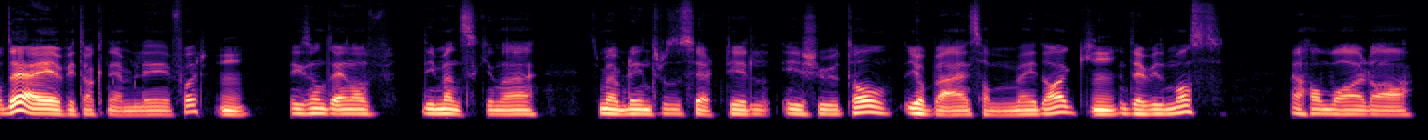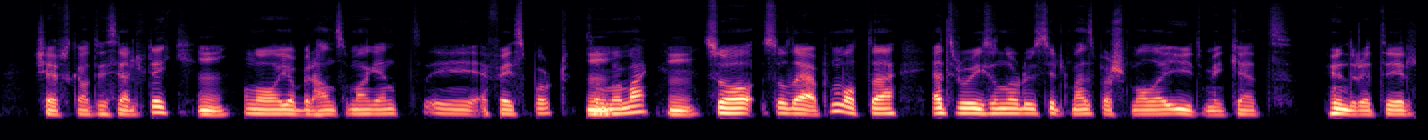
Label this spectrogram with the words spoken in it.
Og det er jeg evig takknemlig for. Mm. Ikke sant? En av de menneskene som jeg ble introdusert til i 2012, jobber jeg sammen med i dag. Mm. David Moss. Han var da sjefscout i Celtic, Mm. og nå jobber han som agent i FA Sport sammen Mm. med meg. Mm. Så, så det er på en måte Jeg tror liksom når du stilte meg spørsmålet ydmykhet 100 til?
